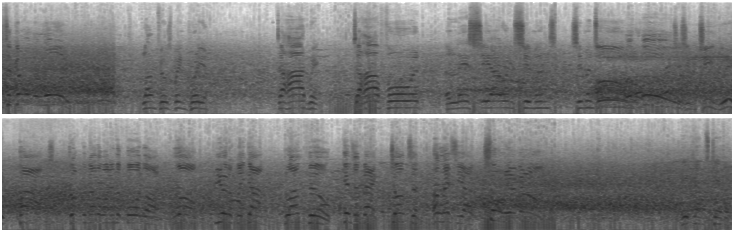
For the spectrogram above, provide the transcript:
It's a goal to Lloyd. Blumfield's been brilliant. To Hardwick. To half forward. Alessio and Simmons. Simmons, oh, oh, catches him. Gee, whip. Barnes dropped another one in the forward line. Long, beautifully done. Blumfield gives it back. Johnson, Alessio, surely a goal. Here comes Kevin.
